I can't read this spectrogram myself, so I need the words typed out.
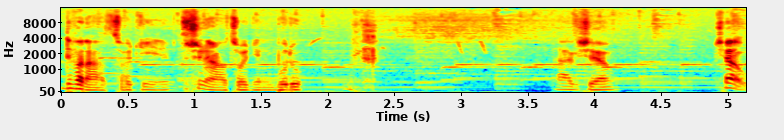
12 hodin, 13 hodin budu. Takže jo. Čau.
